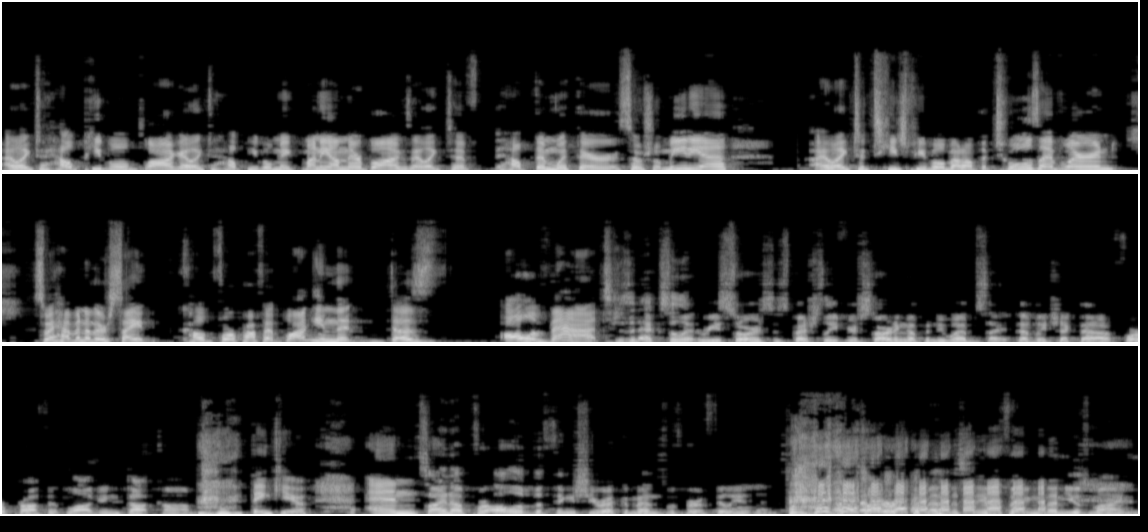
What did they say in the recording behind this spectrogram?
I like to help people blog. I like to help people make money on their blogs. I like to help them with their social media. I like to teach people about all the tools I've learned. So I have another site called For Profit Blogging that does all of that. Which is an excellent resource, especially if you're starting up a new website. Definitely check that out, forprofitblogging.com. Thank you. And And sign up for all of the things she recommends with her affiliate links. If I recommend the same thing, then use mine.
